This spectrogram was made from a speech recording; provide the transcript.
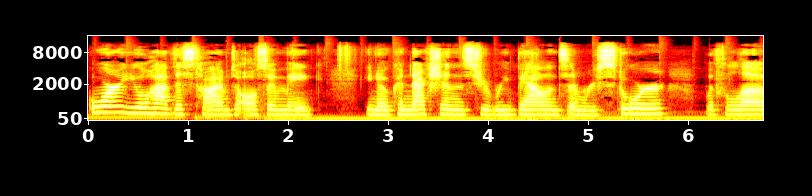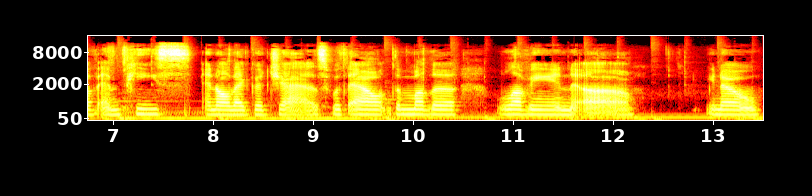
Or you'll have this time to also make, you know, connections to rebalance and restore with love and peace and all that good jazz without the mother loving, uh, you know,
